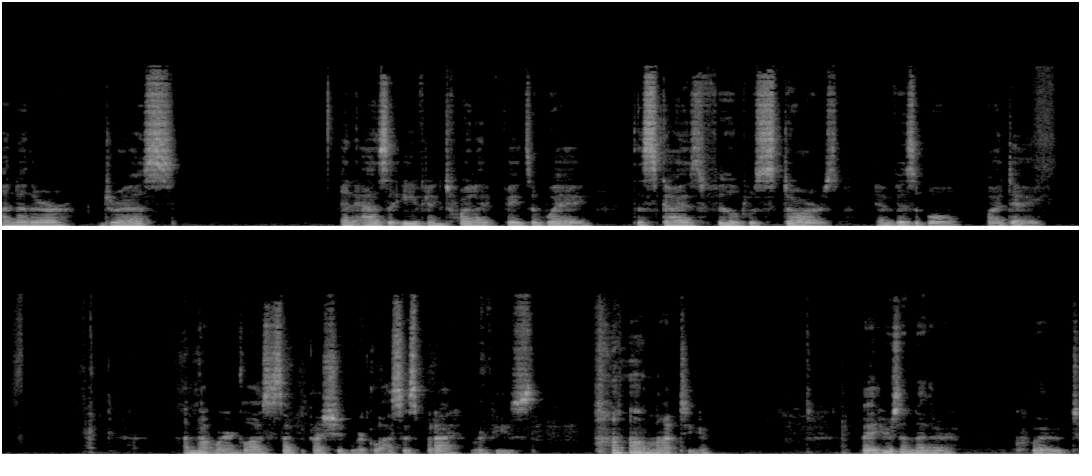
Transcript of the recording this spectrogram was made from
another dress. And as the evening twilight fades away, the sky is filled with stars, invisible by day. I'm not wearing glasses. I, I should wear glasses, but I refuse not to. But here's another quote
